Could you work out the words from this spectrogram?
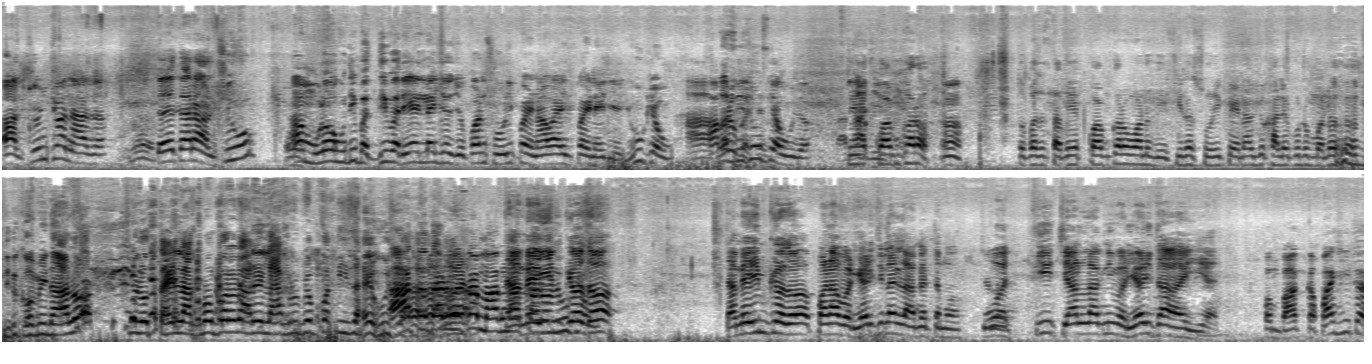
હાલશું ચો ના તે તારે હાલશું? આ મૂળો સુધી બધી વરિયાળી લઈ જજો પણ સોળી પહેણાવાય પહેણાઈ દેજો. હું કેવું? હા, બરોબર શું કેવું છે? તો એક કામ કરો. હા. તો પછી તમે એક કામ કરો અને વેચીને સોરી પહેરાવજો ખાલી ખોટું મને કમી ના આલો પેલો ત્રણ લાખમાં પડે અરે લાખ રૂપિયા પતી જાય એવું આ તો તારું માગ માગ તમે એમ કહો છો છો પણ આ વરિયાળી કેટલા લાગત તમે. થી ચાર લાખની વઢિયાળી થાય યાર. પણ ભાગ કપાશી કે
